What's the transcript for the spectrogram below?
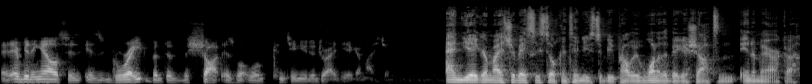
And everything else is, is great, but the, the shot is what will continue to drive Jägermeister. And Jägermeister basically still continues to be probably one of the biggest shots in, in America.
